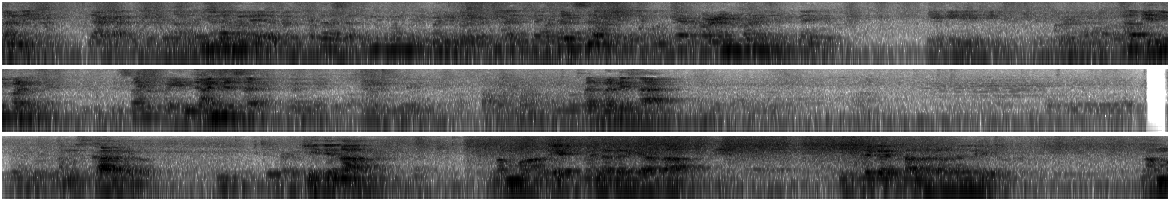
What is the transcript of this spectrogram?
ಬನ್ನಿ. ಇರ್ಲಿ ಇರ್ಲಿ. ಎಲ್ಲಿ ಬನ್ನಿ. ಸ್ವಲ್ಪ ಹಿಂದೆ ಸರ್. ಸರ್ ಬನ್ನಿ ಸರ್. ನಮಸ್ಕಾರಗಳು. ಈ ದಿನ ನಮ್ಮ ರೇಷ್ಮೆ ನಗರಿಯಾದ ಸಿದ್ದಘಟ್ಟ ನಗರದಲ್ಲಿ ನಮ್ಮ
